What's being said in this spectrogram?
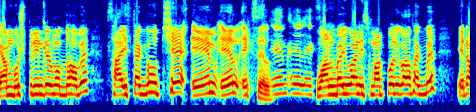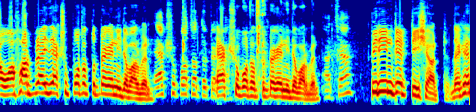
অ্যাম্বুশ প্রিন্টের মধ্যে হবে। সাইজ থাকবে হচ্ছে M L XL M L X one by one smart poly করা থাকবে। এটা অফার প্রাইসে একশো পঁচাত্তর টাকায় নিতে পারবেন। একশো পঁচাত্তর টাকা। একশো পঁচাত্তর টাকায় নিতে পারবেন। আচ্ছা। প্রিন্টেড টি শার্ট দেখেন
